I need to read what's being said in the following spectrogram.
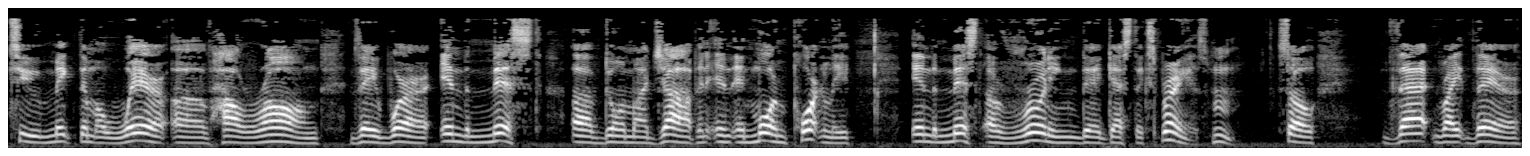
to make them aware of how wrong they were in the midst of doing my job, and and, and more importantly in the midst of ruining their guest experience. Hmm. So that right there,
